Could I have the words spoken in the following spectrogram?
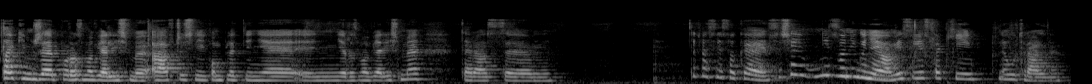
takim, że porozmawialiśmy, a wcześniej kompletnie nie, nie rozmawialiśmy. Teraz, teraz jest ok. W sensie nic do niego nie mam. Jest, jest taki neutralny.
